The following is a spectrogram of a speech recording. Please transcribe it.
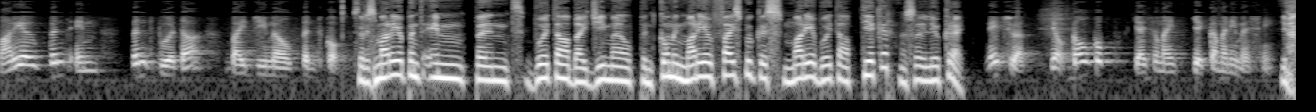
mario.m.botha@gmail.com. So dis mario.m.botha@gmail.com en Mario Facebook is Mario Botha apteker, dan sal jy jou kry. Net so. Ja, kalkop, jy sal my jy kan my nie mis nie. Ja.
